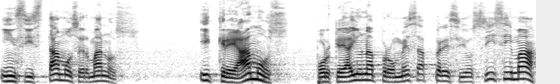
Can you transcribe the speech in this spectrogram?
Insistamos, hermanos, y creamos, porque hay una promesa preciosísima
